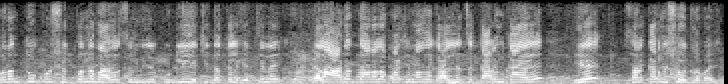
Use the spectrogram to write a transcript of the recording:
परंतु कृषी उत्पन्न बाजार समितीने कुठलीही याची दखल घेतली नाही. याला आडतदाराला पाठीमागं घालण्याचं कारण काय आहे हे सरकारनं शोधलं पाहिजे.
